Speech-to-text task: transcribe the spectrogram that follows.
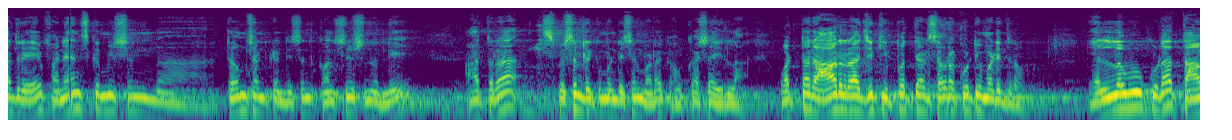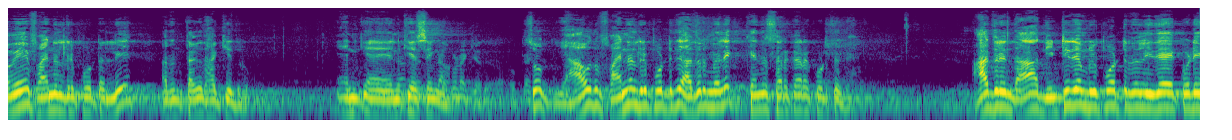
ಆದರೆ finance commission terms and condition ಕಾನ್ಸ್ಟಿಟ್ಯೂಷನಲ್ಲಿ ಆ ಥರ ಸ್ಪೆಷಲ್ ರೆಕಮೆಂಡೇಶನ್ ಮಾಡೋಕ್ಕೆ ಅವಕಾಶ ಇಲ್ಲ. ಒಟ್ಟಾರೆ ಆರು ರಾಜ್ಯಕ್ಕೆ ಇಪ್ಪತ್ತೆರಡು ಸಾವಿರ ಕೋಟಿ ಮಾಡಿದ್ರು ಎಲ್ಲವೂ ಕೂಡ ತಾವೇ ಫೈನಲ್ ರಿಪೋರ್ಟಲ್ಲಿ ಅದನ್ನು ತೆಗೆದು ಹಾಕಿದರು N K N K Singh so ಯಾವುದು ಫೈನಲ್ ರಿಪೋರ್ಟ್ ಇದೆ, ಅದ್ರ ಮೇಲೆ ಕೇಂದ್ರ ಸರ್ಕಾರ ಕೊಡ್ತದೆ. ಆದ್ದರಿಂದ ಅದು ಇಂಟೀರಿಯಂ ರಿಪೋರ್ಟ್ನಲ್ಲಿ ಇದೆ, ಕೊಡಿ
